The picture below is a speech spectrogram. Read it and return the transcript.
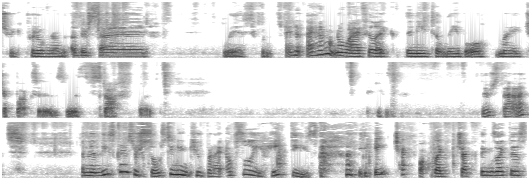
which we could put over on the other side. with, I don't, I don't know why I feel like the need to label my check boxes with stuff, but there's that. And then these guys are so stinking cute, but I absolutely hate these. I hate check like check things like this.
